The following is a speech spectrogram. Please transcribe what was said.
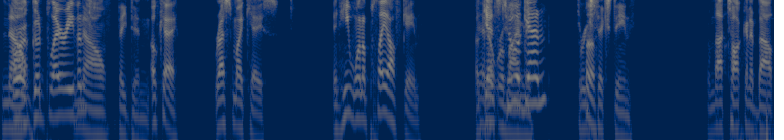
No. Or a good player even? No, they didn't. Okay. Rest my case. And he won a playoff game. Yeah, Against who me. again? 316. I'm not talking about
